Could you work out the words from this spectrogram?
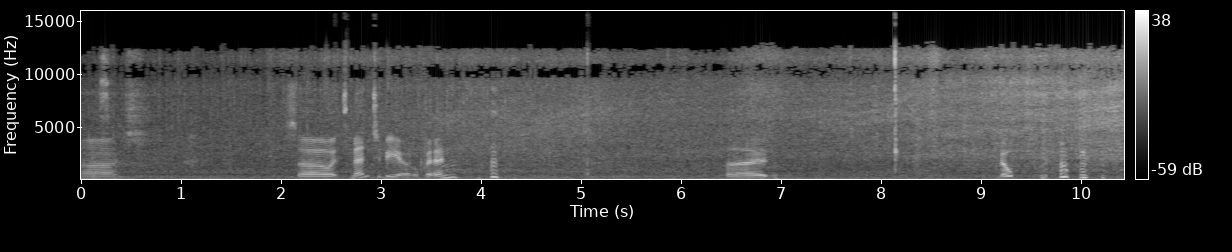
Uh, so it's meant to be open, but nope.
